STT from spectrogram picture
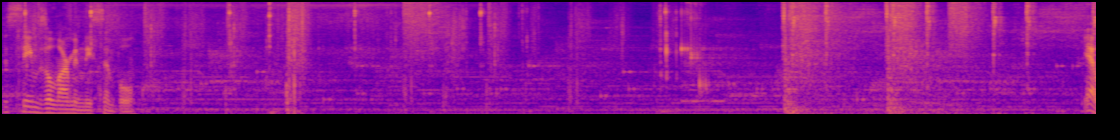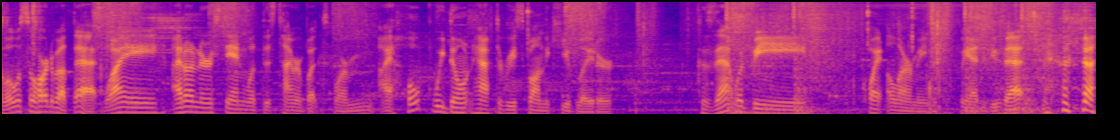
This seems alarmingly simple. Yeah, what was so hard about that? Why... I don't understand what this timer button's for. I hope we don't have to respawn the cube later. Cause that would be... quite alarming, if we had to do that.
